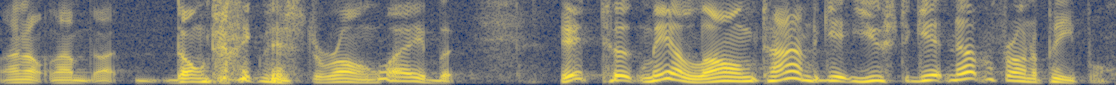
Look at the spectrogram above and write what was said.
I don't, I'm, don't take this the wrong way, but it took me a long time to get used to getting up in front of people.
